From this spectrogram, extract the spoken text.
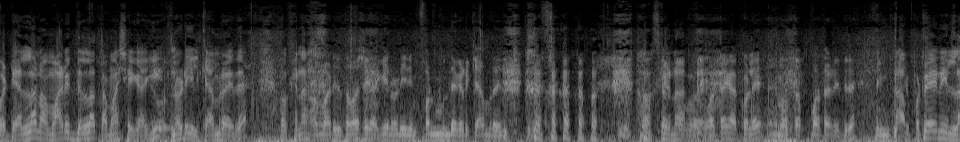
ಬಟ್ ಎಲ್ಲ ನಾವು ಮಾಡಿದ್ದೆಲ್ಲ ತಮಾಷೆಗಾಗಿ ನೋಡಿ ಇಲ್ಲಿ ಕ್ಯಾಮ್ರಾ ಇದೆ. ಓಕೆನಾ ಮಾಡಿದ ತಮಾಷೆಗಾಗಿ ನೋಡಿ ನಿಮ್ಮ ಫೋನ್ ಮುಂದೆ ಕಡೆ ಕ್ಯಾಮ್ರಾ ಇದೆ ಓಕೆನಾ ಹೊಟ್ಟೆಗೆ ಹಾಕೊಳ್ಳಿ. ನಾವು ತಪ್ಪು ಮಾತಾಡಿದ್ರೆ ನಿಮ್ಗೆ ತಪ್ಪೇನಿಲ್ಲ.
